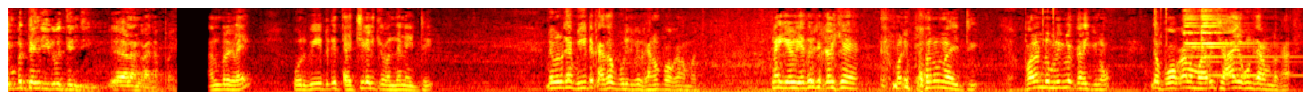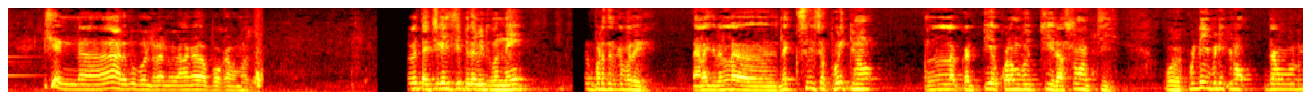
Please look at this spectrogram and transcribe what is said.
எண்பத்தஞ்சு இருபத்தஞ்சு விளங்காத பையன் நண்பர்களே ஒரு வீட்டுக்கு தச்சு கழிக்க வந்த நைட்டு நண்பர்கள் வீட்டை கதை பிடிச்சி போயிருக்காங்க போகலாம் பார்த்து. நான் எதை வச்சு கழிக்க? மணி பதினொன்று ஆயிட்டு. பன்னெண்டு மணிக்குள்ள கழிக்கணும். இந்த போக்கால மாதிரி சாயை கொண்டு தர மாட்டேங்க என்ன அனுபவம் பண்றாங்க விளங்காத போக்கால மாதிரி. தச்சு கழிச்சு இப்போ வீட்டுக்கு வந்தேன். படத்திற்கு பாரு. நாளைக்கு நல்ல லெக் சீஸை பிடிக்கணும் நல்லா கட்டியாக குழம்பு வச்சு ரசம் வச்சு ஒரு குட்டியை பிடிக்கணும். இந்த ஒரு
